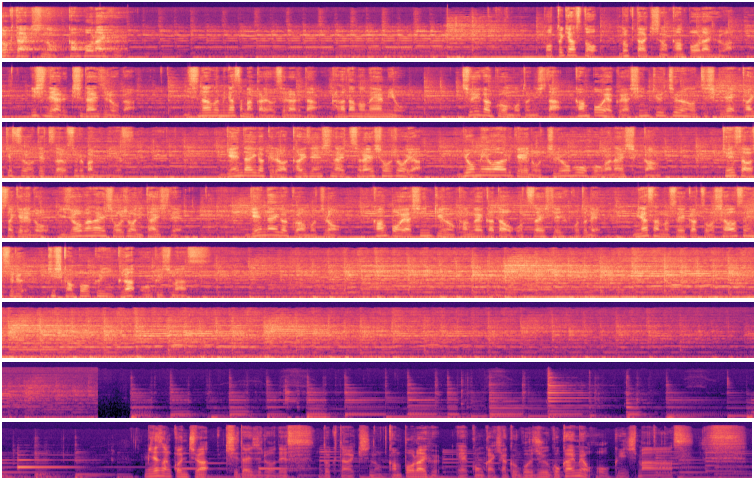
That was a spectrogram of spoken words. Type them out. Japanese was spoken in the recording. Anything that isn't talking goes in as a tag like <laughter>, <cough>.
ドクター岸の漢方ライフ。ポッドキャストドクター岸の漢方ライフは医師である岸大二郎がリスナーの皆様から寄せられた体の悩みを中医学をもとにした漢方薬や鍼灸治療の知識で解決するお手伝いをする番組です。現代医学では改善しない辛い症状や病名はあるけれど治療方法がない疾患。検査はしたけれど異常がない症状に対して現代学はもちろん漢方や鍼灸の考え方をお伝えしていくことで皆さんの生活を幸せにする岸漢方クリニックがお送りします。皆さんこんにちは。岸大二郎です。ドクター岸の漢方ライフ、えー今回155回目をお送りします。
